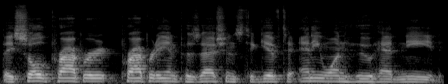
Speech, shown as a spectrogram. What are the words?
They sold proper, property and possessions to give to anyone who had need.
